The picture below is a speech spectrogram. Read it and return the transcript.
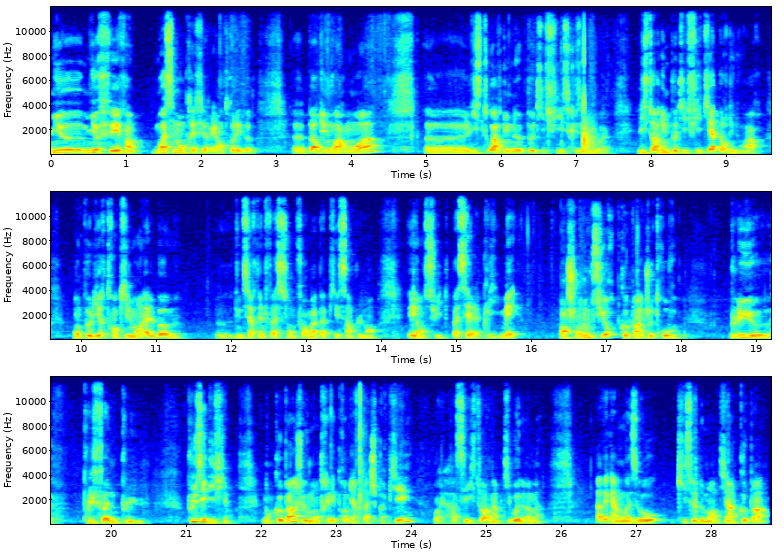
mieux, mieux fait. Moi, c'est mon préféré entre les deux. Euh, Peur du noir, moi. Euh, l'histoire d'une petite fille, excusez-moi, l'histoire d'une petite fille qui a peur du noir. On peut lire tranquillement l'album euh, d'une certaine façon, format papier simplement, et ensuite passer à l'appli. Mais penchons-nous sur Copain que je trouve plus, plus fun, plus, plus édifiant. Donc Copain, je vais vous montrer les premières pages papier. Voilà, c'est l'histoire d'un petit bonhomme avec un oiseau qui se demande, tiens, Copain,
